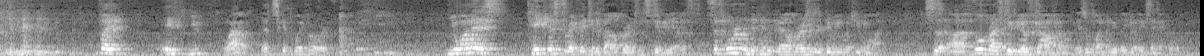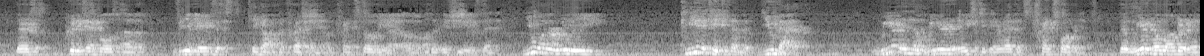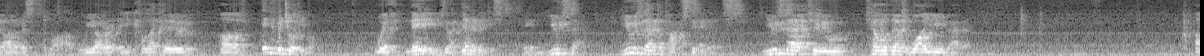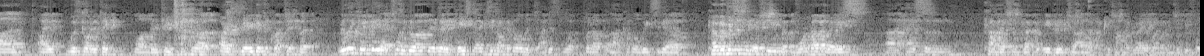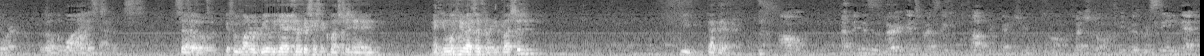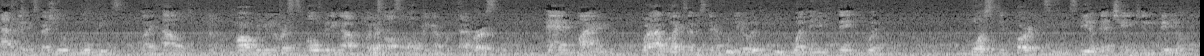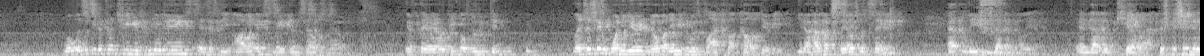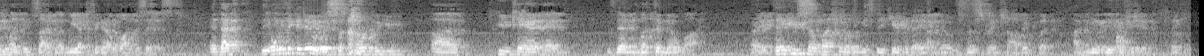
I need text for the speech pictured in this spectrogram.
But if you Wow, that skipped way forward. You want to take this directly to developers and studios. Support independent developers that are doing what you want. So, uh, Fullbright Studios Gone Home is one really good example. There's good examples of video games that take on depression, of transphobia, of other issues that you want to really communicate to them that you matter. We are in the weird age of the internet that's transformative. That we are no longer an anonymous blob. We are a collective of individual people with names and identities and use that. Use that to talk to students. Use that to tell them why you matter. Uh, I was going to take longer to talk about our very different questions, but really quickly, I just want to go up. There's a Paste Magazine article that I just put up a couple of weeks ago. Covers the same issue, but more about race. Uh, has some comments from Dr. Adrienne Shaw and Dr. Kishonna Gray, who I mentioned before, about why this happens. So if we want to really get a 30 second question in, anyone who has a burning question? You back there. Um, I think this is a very interesting topic that you um, touched on because we're seeing that happen, especially with movies, like how the Marvel universe is opening up, but it's also opening up with diversity. And my, what I would like to understand from you is, what do you think would force the, or speed up that change in video games? What would speed up that change in video games is if the audience made themselves known. If there were people who didn't, let's just say one year nobody who was black about Call of Duty. You know how much sales would sink? At least seven million, and that would kill Activision and like inside. Like we have to figure out why this is, and that's the only thing to do is support who you uh, who you can and then let them know why. All right. Thank you so much for letting me speak here today. I know this is a strange topic, but I really appreciate it. Thank you.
